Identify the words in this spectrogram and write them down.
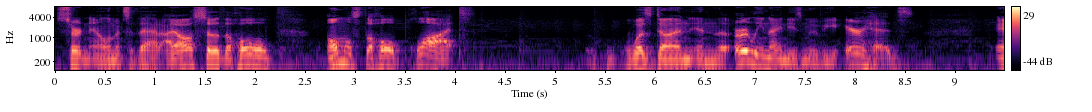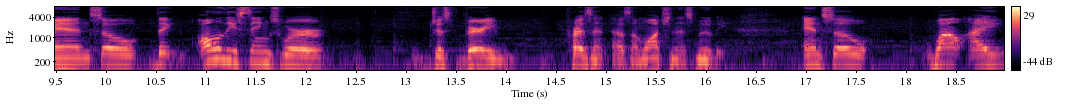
certain elements of that. I also the whole, almost the whole plot was done in the early '90s movie Airheads, and so they all of these things were just very present as I'm watching this movie, and so while I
